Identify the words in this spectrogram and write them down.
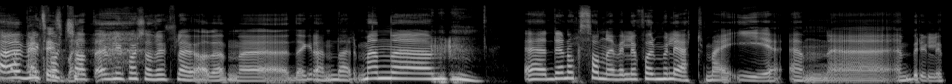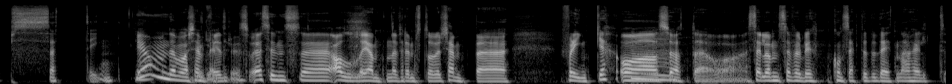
Jeg blir, fortsatt, jeg blir fortsatt litt flau av den, eh, det greiene der. Men eh, det er nok sånn jeg ville formulert meg i en, uh, en bryllupssetting. Ja, men det var kjempefint. Og jeg syns alle jentene fremstår kjempeflinke og Mm. søte. Og selv om selvfølgelig konseptet til daten er jo helt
